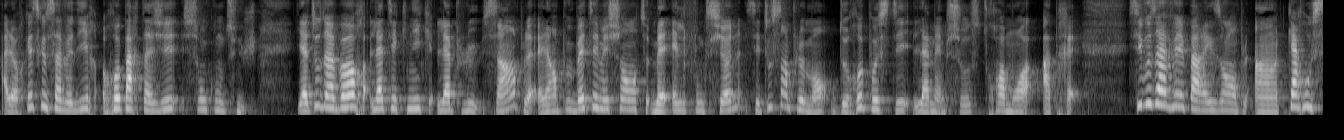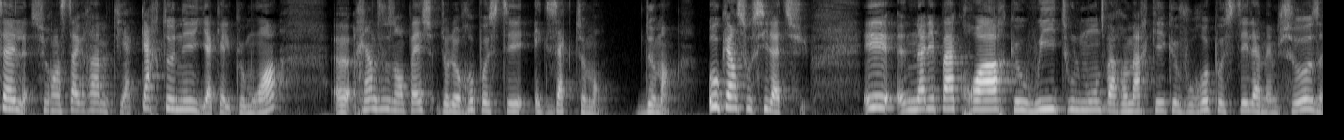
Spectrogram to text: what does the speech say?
Alors, qu'est-ce que ça veut dire repartager son contenu? Il y a tout d'abord la technique la plus simple, elle est un peu bête et méchante, mais elle fonctionne, c'est tout simplement de reposter la même chose trois mois après. Si vous avez par exemple un carrousel sur Instagram qui a cartonné il y a quelques mois, euh, rien ne vous empêche de le reposter exactement demain. Aucun souci là-dessus. Et n'allez pas croire que oui, tout le monde va remarquer que vous repostez la même chose.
